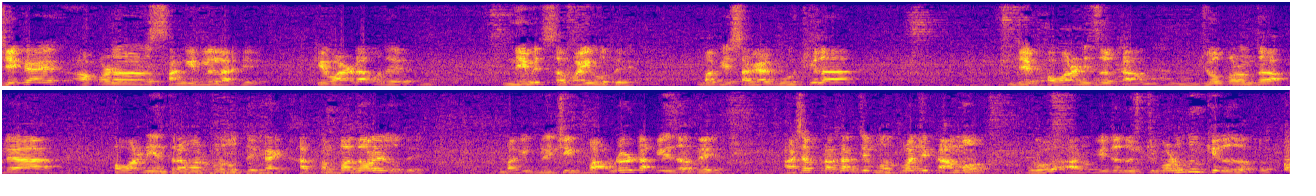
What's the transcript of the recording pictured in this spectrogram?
जे काय आपण सांगितलेलं आहे की वार्डामध्ये नियमित सफाई होते. बाकी सगळ्या गोष्टीला जे फवारणीचं काम जोपर्यंत आपल्या फवारणी यंत्रामार्फत होते काही हातपंपाद्वारे होते बाकी ब्लिचिंग पावडर टाकली जाते अशा प्रकारचे महत्त्वाची कामं रो आरोग्याच्या दृष्टिकोनातून केलं जातं.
